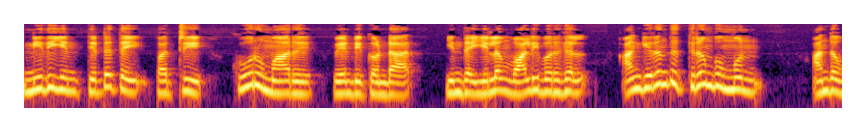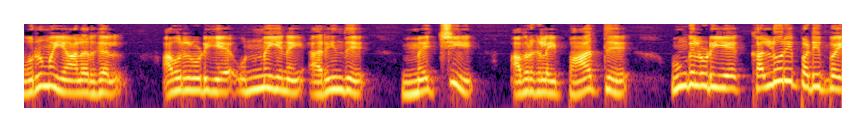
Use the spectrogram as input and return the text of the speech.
நிதியின் திட்டத்தை பற்றி கூறுமாறு வேண்டிக் கொண்டார். இந்த இளம் வாலிபர்கள் அங்கிருந்து திரும்பும் முன் அந்த உரிமையாளர்கள் அவர்களுடைய உண்மையினை அறிந்து மெச்சி அவர்களை பார்த்து உங்களுடைய கல்லூரி படிப்பை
